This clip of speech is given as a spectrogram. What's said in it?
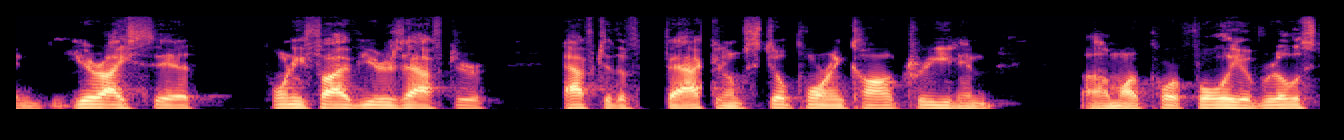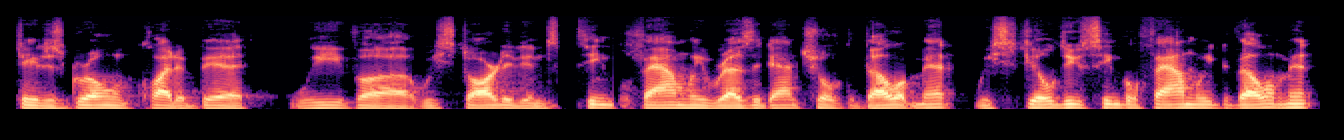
and here I sit 25 years after after the fact, and I'm still pouring concrete. And Um, our portfolio of real estate has grown quite a bit. We've uh, we started in single family residential development. We still do single family development.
